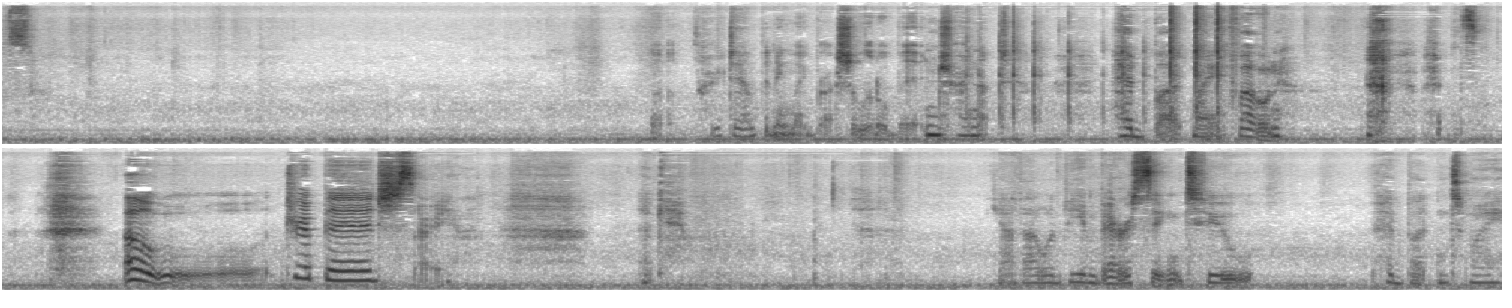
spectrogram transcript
Is- Uh, Sorry, dampening my brush a little bit and try not to headbutt my phone. oh, drippage. Sorry. Okay. Yeah, that would be embarrassing to headbutt into my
